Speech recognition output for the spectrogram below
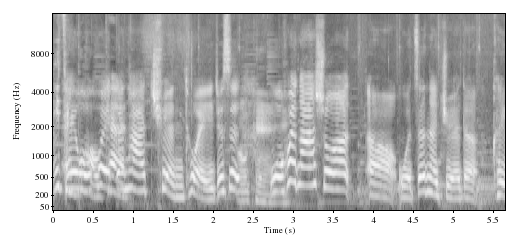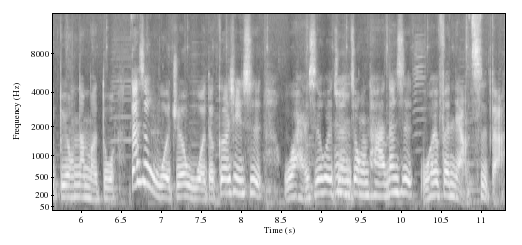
一点不好看。我会跟他劝退，就是我会跟他说，呃，我真的觉得。可以不用那么多，但是我觉得我的个性是我还是会尊重他，但是我会分两次打。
